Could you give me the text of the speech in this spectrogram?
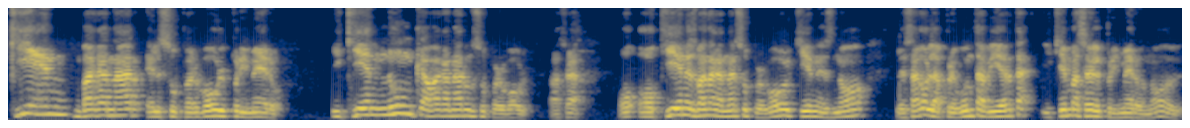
¿quién va a ganar el Super Bowl primero? ¿Y quién nunca va a ganar un Super Bowl? O sea, o, quiénes van a ganar Super Bowl, quiénes no. Les hago la pregunta abierta y quién va a ser el primero, ¿no?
